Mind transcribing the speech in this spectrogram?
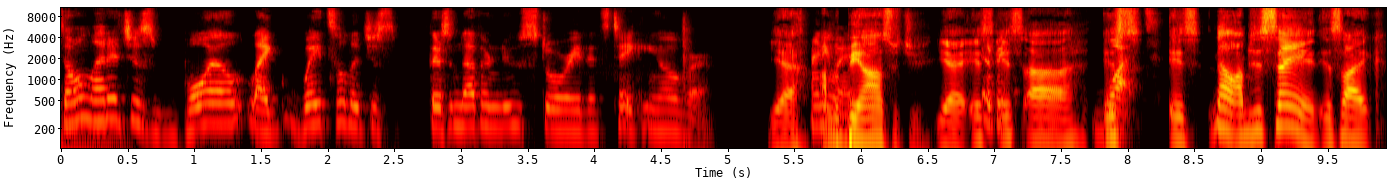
don't let it just boil like wait till it just there's another news story that's taking over Yeah, I'm gonna be honest with you. Yeah, it's be- it's uh it's What? it's no, I'm just saying it's like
